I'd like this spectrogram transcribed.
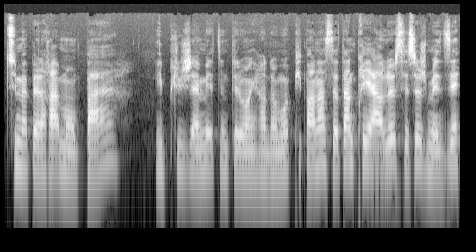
Tu m'appelleras mon Père. Et plus jamais tu ne t'éloigneras de moi. Puis pendant ce temps de prière-là, c'est ça, je me disais,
